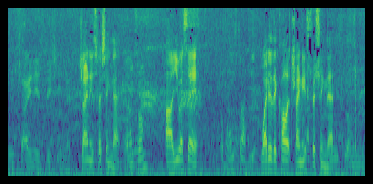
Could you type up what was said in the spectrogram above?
The Chinese fishing net. Chinese fishing net. Where are you from? Uh, USA. Come on, start here. Why do they call it Chinese fishing net? This one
